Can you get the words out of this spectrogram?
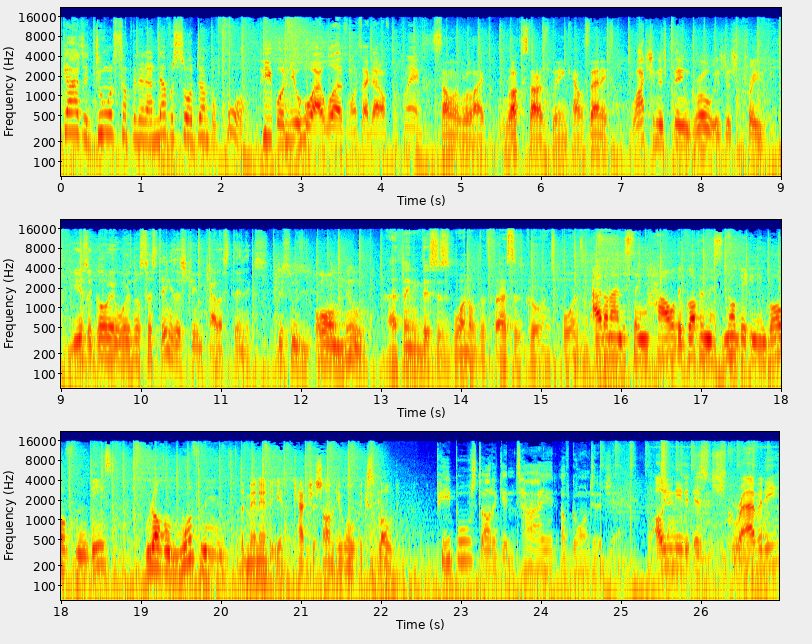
guys are doing something that I never saw done before. People knew who I was once I got off the plane. Some of them were like rock stars within calisthenics. Watching this thing grow is just crazy. Years ago, there was no such thing as extreme calisthenics. This was all new. I think this is one of the fastest growing sports. I don't understand how the government is not getting involved in this global movement. The minute it catches on, it will explode. People started getting tired of going to the gym. All you need is gravity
